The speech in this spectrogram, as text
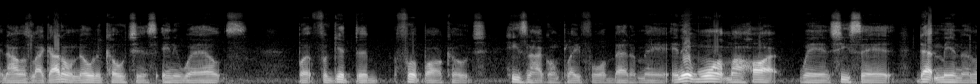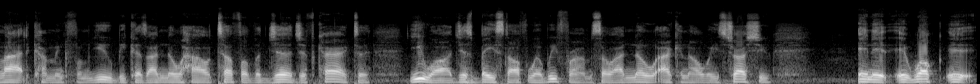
And I was like, I don't know the coaches anywhere else, but forget the football coach he's not going to play for a better man. And it warmed my heart when she said that meant a lot coming from you because I know how tough of a judge of character you are just based off where we from. So I know I can always trust you. And it it wel- it,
